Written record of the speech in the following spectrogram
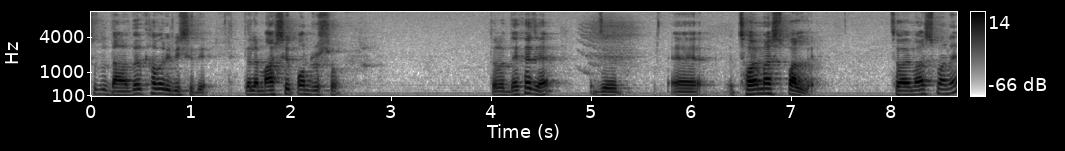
শুধু দানাদার খাবারই বেশি দেয়, তাহলে মাসে পনেরোশো। তাহলে দেখা যায় যে ছয় মাস পারলে, ছয় মাস মানে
